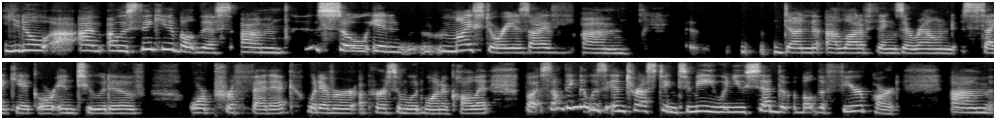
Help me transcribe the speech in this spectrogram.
You know, I, I was thinking about this. Um, so, in my story, as I've um, done a lot of things around psychic or intuitive or prophetic, whatever a person would want to call it. But something that was interesting to me when you said the, about the fear part, um,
